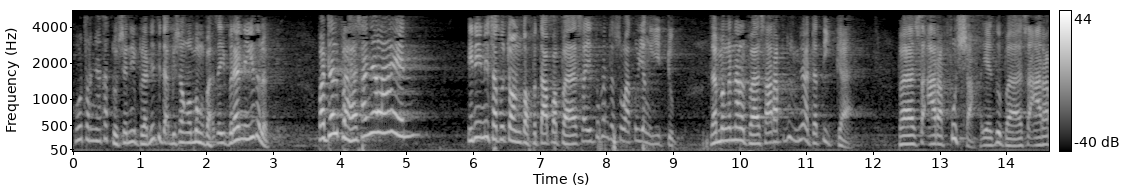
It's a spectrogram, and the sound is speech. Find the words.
oh ternyata dosen Ibrani tidak bisa ngomong bahasa Ibrani gitu loh. Padahal bahasanya lain. Ini ini satu contoh betapa bahasa itu kan sesuatu yang hidup. Dan mengenal bahasa Arab itu sebenarnya ada tiga. Bahasa Arab fusah, yaitu bahasa Arab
